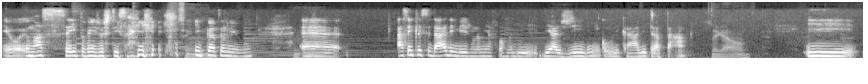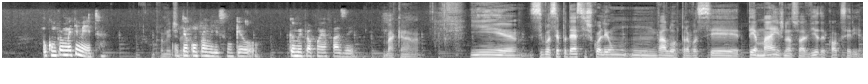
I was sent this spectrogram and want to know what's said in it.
Eu, eu não aceito ver injustiça em canto nenhum. Uhum. É, a simplicidade mesmo na minha forma de, de agir, de me comunicar, de tratar. Legal. E o comprometimento. comprometimento. Eu tenho compromisso com o que eu, que eu me proponho a fazer. Bacana. E se você pudesse escolher um, um valor para você ter mais na sua vida, qual que seria?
